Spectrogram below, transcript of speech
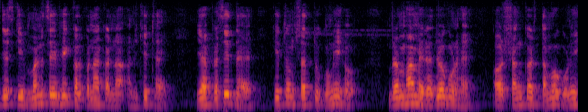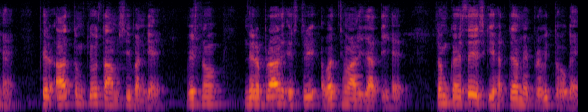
जिसकी मन से भी कल्पना करना अनुचित है। यह प्रसिद्ध है कि तुम सत्वगुणी हो। ब्रह्मा में रजोगुण है और शंकर तमोगुणी है। फिर आज तुम क्यों तामसी बन गए? विष्णु, निरपराध स्त्री अवध्य मानी जाती है। तुम कैसे इसकी हत्या में प्रवृत्त हो गए?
